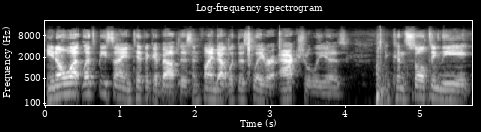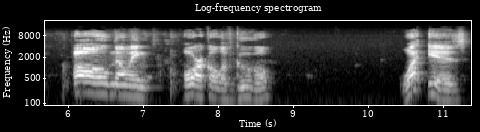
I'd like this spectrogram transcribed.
You know what? Let's be scientific about this and find out what this flavor actually is. And consulting the all-knowing oracle of Google, what is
